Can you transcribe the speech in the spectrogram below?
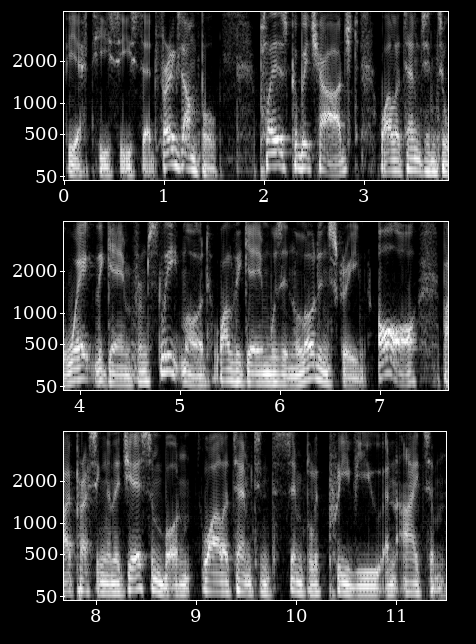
the FTC said. For example, players could be charged while attempting to wake the game from sleep mode while the game was in the loading screen, or by pressing an adjacent button while attempting to simply preview an item.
